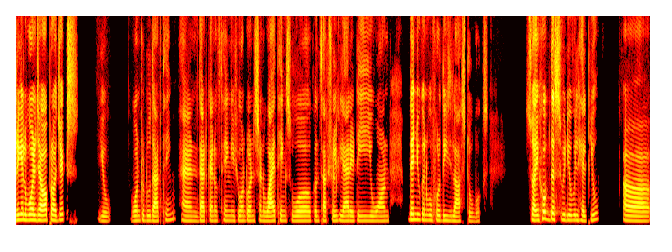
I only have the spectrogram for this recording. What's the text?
real world Java projects, you want to do that thing and that kind of thing. If you want to understand why things work, conceptual clarity, you want, then you can go for these last two books. So I hope this video will help you. Uh,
